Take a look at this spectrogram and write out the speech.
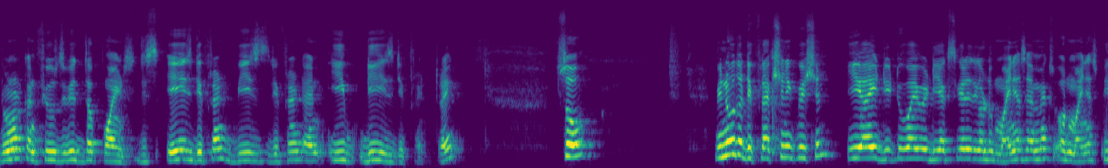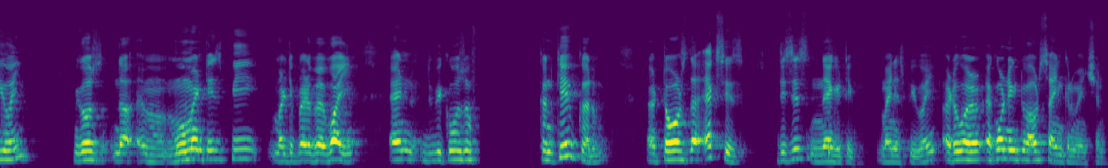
Do not confuse with the points. This a is different b is different and e d is different right so we know the deflection equation ei d2y by dx square is equal to minus mx or minus py because the um, moment is p multiplied by y and because of concave curve uh, towards the axis this is negative minus py according to our sign convention.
